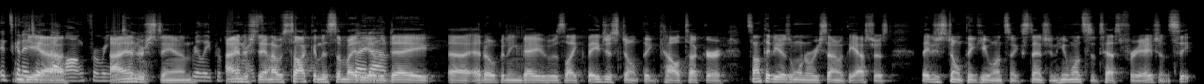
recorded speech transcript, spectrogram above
it's going to yeah, take that long for me. I understand. Really prepare. I understand. Myself. I was talking to somebody but, the other um, day uh, at opening day who was like, they just don't think Kyle Tucker. It's not that he doesn't want to resign with the Astros. They just don't think he wants an extension. He wants to test free agency,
